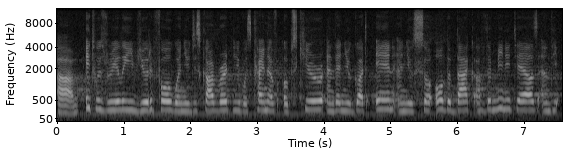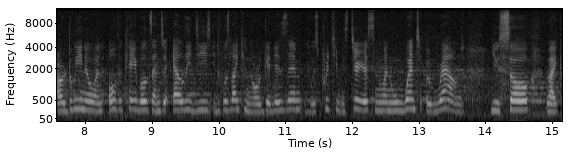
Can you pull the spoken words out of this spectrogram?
Um, it was really beautiful when you discovered it was kind of obscure and then you got in and you saw all the back of the Minitels and the Arduino and all the cables and the LEDs. It was like an organism. It was pretty mysterious and when we went around you saw like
